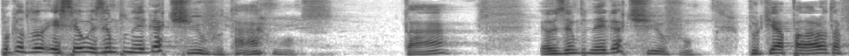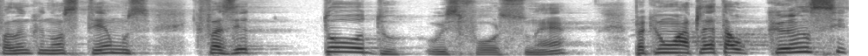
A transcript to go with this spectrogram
Porque tô, esse é o exemplo negativo, tá, irmãos? Tá? É o exemplo negativo. Porque a palavra está falando que nós temos que fazer todo o esforço, né? Para que um atleta alcance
